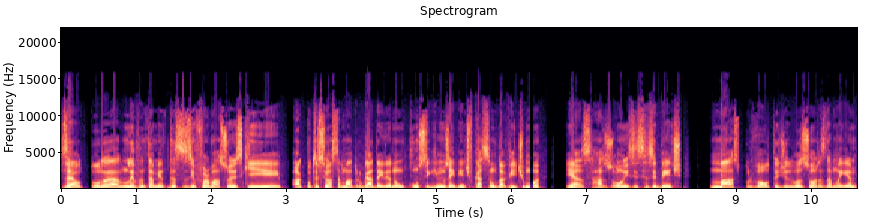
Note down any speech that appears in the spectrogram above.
Israel, estou no levantamento dessas informações que aconteceu essa madrugada. Ainda não conseguimos a identificação da vítima e as razões desse acidente, mas por volta de duas horas da manhã,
